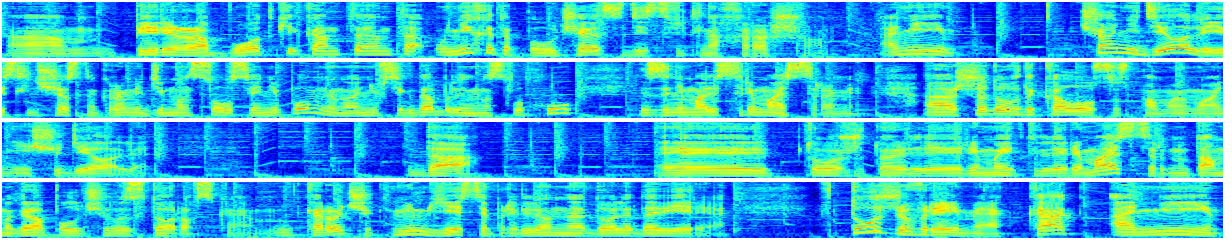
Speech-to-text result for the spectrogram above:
переработки контента, у них это получается действительно хорошо. Они что они делали, если честно, кроме Demon's Souls, я не помню, но они всегда были на слуху и занимались ремастерами. А Shadow of the Colossus, по-моему, они еще делали. Да. Э, тоже то ли ремейк, то ли ремастер, но там игра получилась здоровская. Короче, к ним есть определенная доля доверия. В то же время, как они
